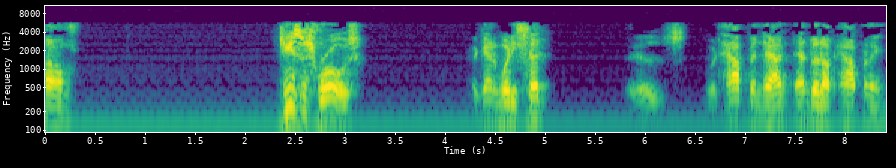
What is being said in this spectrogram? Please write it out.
Um, Jesus rose. Again, what he said is what happened had ended up happening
